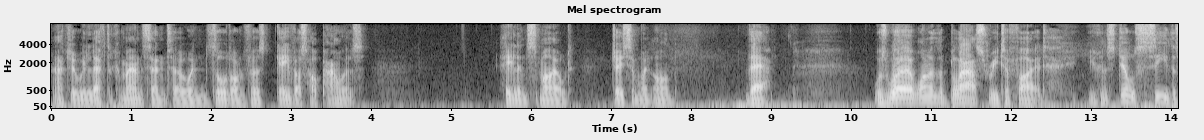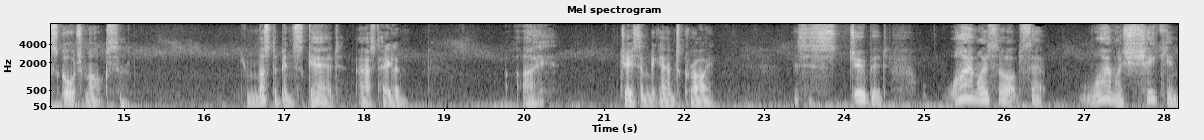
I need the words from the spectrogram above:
After we left the command center when Zordon first gave us our powers. Halen smiled. Jason went on. There. Was where one of the blasts Rita fired. You can still see the scorch marks. You must have been scared, asked Halen. I. Jason began to cry. This is stupid. Why am I so upset? Why am I shaking?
